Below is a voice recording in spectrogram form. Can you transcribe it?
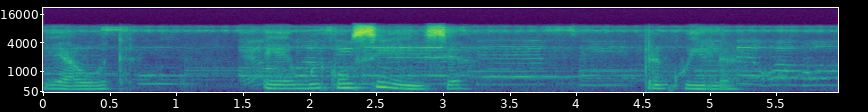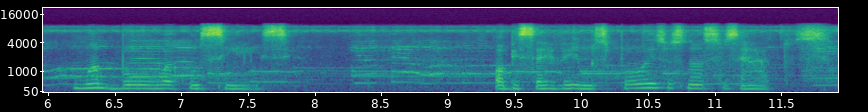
E a outra é uma consciência tranquila, uma boa consciência. Observemos, pois, os nossos atos.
